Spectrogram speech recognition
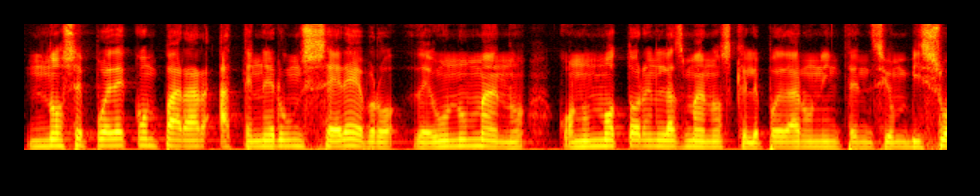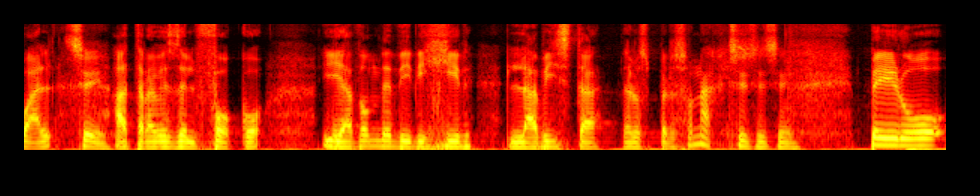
no se puede comparar a tener un cerebro de un humano con un motor en las manos que le puede dar una intención visual Sí. a través del foco y a dónde dirigir la vista de los personajes. Sí, sí, sí. Pero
